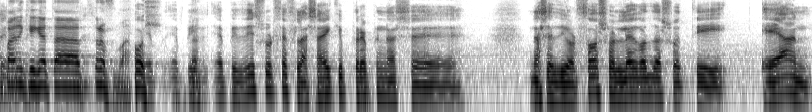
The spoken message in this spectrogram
είπανε και για τα τρόφιμα. Όχι. Ε, επει- επειδή σου ήρθε φλασάκι, πρέπει να σε, να σε διορθώσω λέγοντας ότι εάν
